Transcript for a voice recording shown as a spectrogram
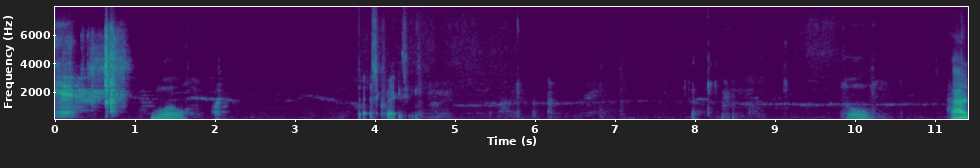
yeah. whoa, that's crazy. Oh, how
